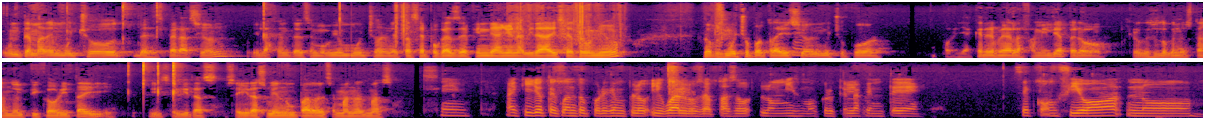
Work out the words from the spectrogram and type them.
un tema de mucho desesperación y la gente se movió mucho en estas épocas de fin de año y Navidad y se reunió. No, pues mucho por tradición, mucho por, por ya querer ver a la familia, pero creo que eso es lo que nos está dando el pico ahorita y, y seguirás, seguirá subiendo un par de semanas más. Sí, aquí yo te cuento, por ejemplo, igual, o sea, pasó lo mismo, creo que la gente se confió, no,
